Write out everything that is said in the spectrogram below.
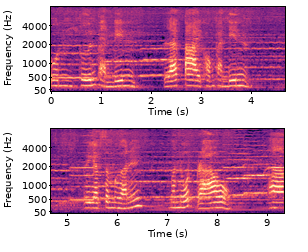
บนพื้นแผ่นดิน และใต้ของแผ่นดิน เรียบเสมือน มนุษย์เรา หาก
